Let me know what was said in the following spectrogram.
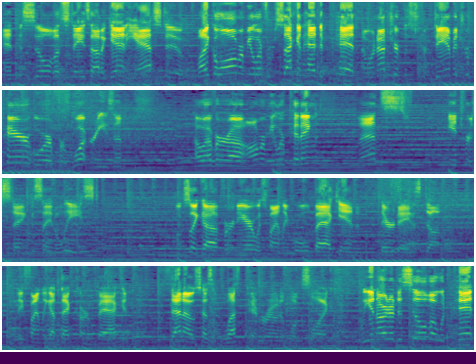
And De Silva stays out again. He has to. Michael Ammermuller from second head to pit, and we're not sure if this is for damage repair or for what reason. However, uh, Ammermuller pitting, that's interesting to say the least. Looks like uh, Vernier was finally rolled back in, and their day is done. They finally got that car back, and Thanos hasn't left pit road, it looks like. Leonardo da Silva would pit,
